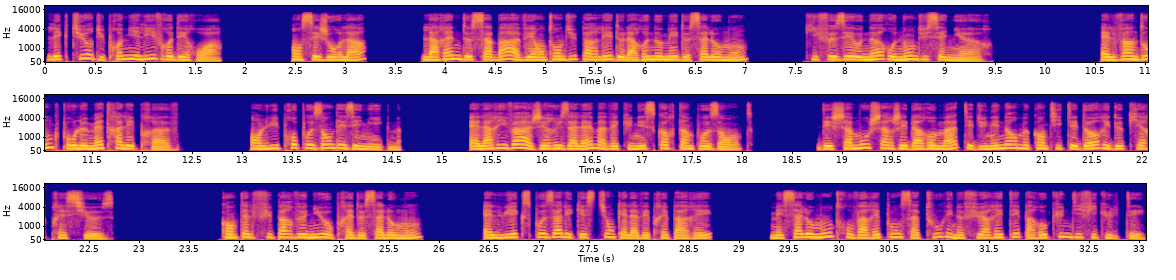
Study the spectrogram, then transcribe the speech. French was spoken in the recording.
Lecture du premier livre des rois. En ces jours-là, la reine de Saba avait entendu parler de la renommée de Salomon, qui faisait honneur au nom du Seigneur. Elle vint donc pour le mettre à l'épreuve. En lui proposant des énigmes. Elle arriva à Jérusalem avec une escorte imposante. Des chameaux chargés d'aromates et d'une énorme quantité d'or et de pierres précieuses. Quand elle fut parvenue auprès de Salomon, elle lui exposa les questions qu'elle avait préparées, mais Salomon trouva réponse à tout et ne fut arrêté par aucune difficulté.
